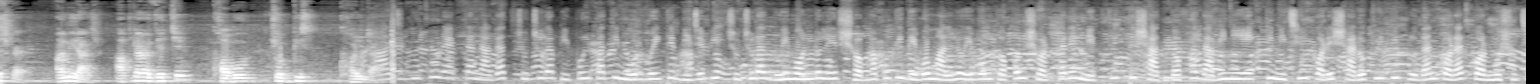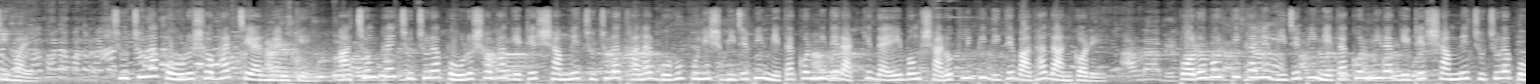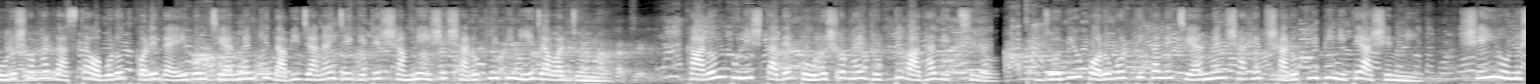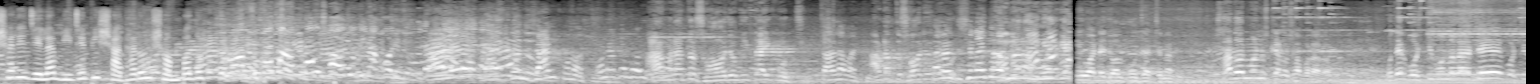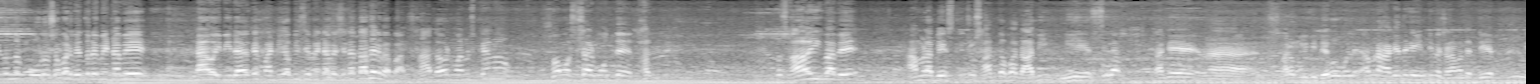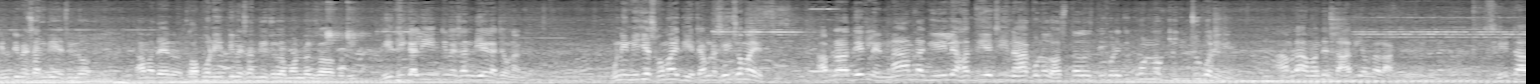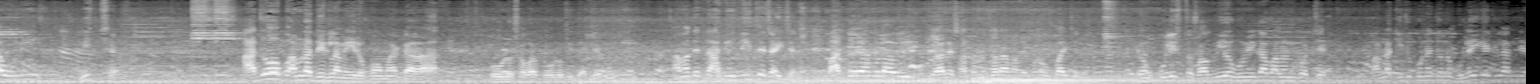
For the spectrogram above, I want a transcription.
নমস্কার, আমি রাজ। আপনারা দেখছেন খবর চব্বিশ ঘণ্টা। আজ দুপুর একটা নাগাদ চুচুড়া পিপুলপাতি মোড় হইতে বিজেপির চুচুড়া দুই মণ্ডলের সভাপতি দেব মাল্য এবং তপন সরকারের নেতৃত্বে সাত দফা দাবি নিয়ে একটি মিছিল করে স্মারকলিপি প্রদান করার কর্মসূচি হয়। চুচুড়া পৌরসভার চেয়ারম্যানকে। আচমকায় চুচুড়া পৌরসভা গেটের সামনে চুচুড়া থানার বহু পুলিশ বিজেপির নেতাকর্মীদের আটকে দেয় এবং স্মারকলিপি দিতে বাধা দান করে। পরবর্তীকালে বিজেপি নেতাকর্মীরা গেটের সামনে চুচুড়া পৌরসভার রাস্তা অবরোধ করে দেয় এবং চেয়ারম্যানকে দাবি জানায় যে গেটের সামনে এসে স্মারকলিপি নিয়ে যাওয়ার জন্য। কারণ পুলিশ তাদের পৌরসভায় ঢুকতে বাধা দিচ্ছিল। যদিও পরবর্তীকালে চেয়ারম্যান সাহেব স্মারকলিপি নিতে আসেননি। সেই অনুসারে জেলা বিজেপি সাধারণ সম্পাদক সহযোগিতা করি আমরা তো সহযোগিতাই করছি। আমরা তো সহযোগিতা জল পৌঁছাচ্ছে না সাধারণ মানুষ কেন সাপড়ার হবে? ওদের গোষ্ঠীমণ্ডল আছে গোষ্ঠীমণ্ডল পৌরসভার ভেতরে মেটাবে না ওই বিধায়কের পার্টি অফিসে মেটাবে সেটা তাদের ব্যাপার। সাধারণ মানুষ কেন সমস্যার মধ্যে থাকবে? তো স্বাভাবিকভাবে আমরা বেশ কিছু সাত দফা দাবি নিয়ে এসেছিলাম। তাকে স্মারকলিপি দেবো বলে। আমরা আগে থেকে ইন্টিমেশন আমাদের দেব ইন্টিমেশন দিয়েছিল, আমাদের তপন ইন্টিমেশন দিয়েছিল মন্ডল সভাপতি। ফিজিক্যালি ইন্টিমেশন দিয়ে গেছে ওনাকে। উনি নিজে সময় দিয়েছে, আমরা সেই সময় এসেছি। আপনারা দেখলেন, না আমরা গিরিলে হাত দিয়েছি, না কোনো ধস্তাধস্তি করেছি, কোনো কিচ্ছু করিনি। আমরা আমাদের দাবি আমরা রাখতে। সেটা উনি নিচ্ছেন। আজও আমরা দেখলাম এইরকম একটা পৌরসভা পৌরবিদ্যাকে এবং আমাদের দাবি নিতে চাইছেন। বাধ্য হয়ে আমরা ওই দেওয়ালে সাধারণ ছাড়া আমাদের কোনো উপায় ছিল এবং পুলিশ তো সক্রিয় ভূমিকা পালন করছে। আমরা কিছুক্ষণের জন্য ভুলেই গেছিলাম যে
